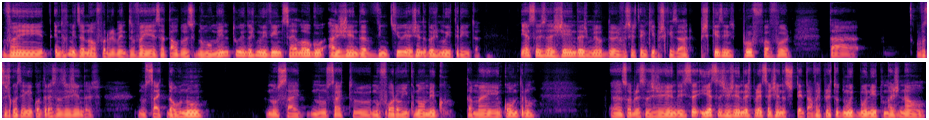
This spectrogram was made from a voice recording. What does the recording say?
vem, em 2019, provavelmente, vem essa tal doença do momento. Em 2020 sai logo a Agenda 21 e a Agenda 2030. E essas agendas, meu Deus, vocês têm que pesquisar. Pesquisem, por favor. Tá, vocês conseguem encontrar essas agendas no site da ONU, no site, no site, no Fórum Econômico, também encontram. Eh, sobre essas agendas. E essas agendas, para essas agendas sustentáveis, parece tudo muito bonito, mas não.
